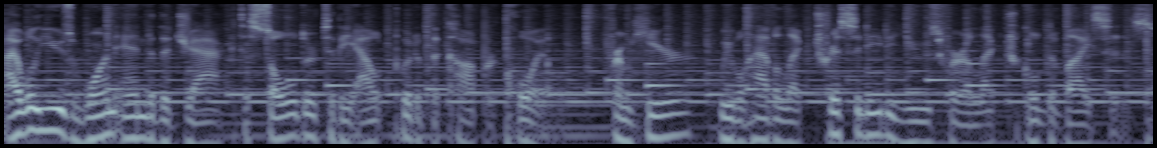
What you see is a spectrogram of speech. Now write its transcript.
I will use one end of the jack to solder to the output of the copper coil. From here, we will have electricity to use for electrical devices.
